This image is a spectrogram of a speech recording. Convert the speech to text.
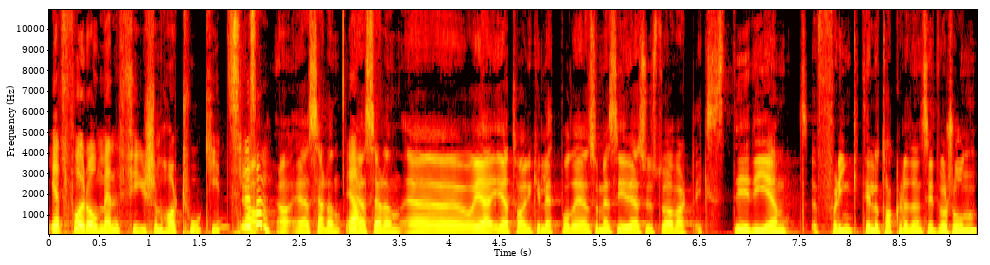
i et forhold med en fyr som har to kids, liksom. Ja, jeg ser den. Jeg ser den Uh, og jeg, jeg tar ikke lett på det. Som jeg sier, jeg syns du har vært ekstremt flink til å takle den situasjonen.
